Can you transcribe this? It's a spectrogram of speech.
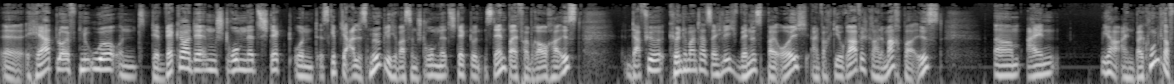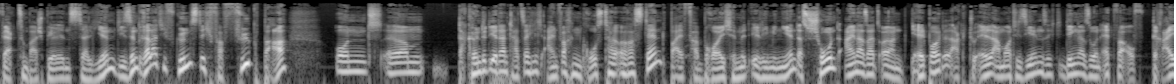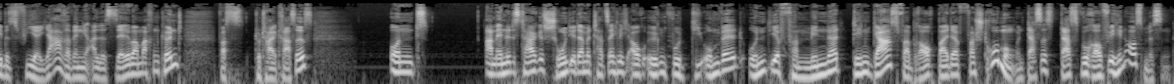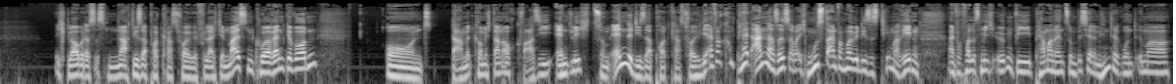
äh, Herd läuft eine Uhr und der Wecker, der im Stromnetz steckt und es gibt ja alles Mögliche, was im Stromnetz steckt und ein Standby-Verbraucher ist. Dafür könnte man tatsächlich, wenn es bei euch einfach geografisch gerade machbar ist, ähm, ein ja, ein Balkonkraftwerk zum Beispiel installieren. Die sind relativ günstig verfügbar und ähm, da könntet ihr dann tatsächlich einfach einen Großteil eurer Standby-Verbräuche mit eliminieren. Das schont einerseits euren Geldbeutel. Aktuell amortisieren sich die Dinger so in etwa auf drei bis vier Jahre, wenn ihr alles selber machen könnt, was total krass ist. Und am Ende des Tages schont ihr damit tatsächlich auch irgendwo die Umwelt und ihr vermindert den Gasverbrauch bei der Verstromung. Und das ist das, worauf wir hinaus müssen. Ich glaube, das ist nach dieser Podcast-Folge vielleicht den meisten kohärent geworden. Und damit komme ich dann auch quasi endlich zum Ende dieser Podcast-Folge, die einfach komplett anders ist, aber ich musste einfach mal über dieses Thema reden, einfach weil es mich irgendwie permanent so ein bisschen im Hintergrund immer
